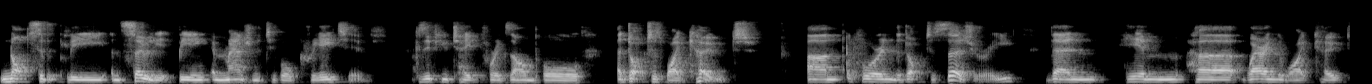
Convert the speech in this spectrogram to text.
not simply and solely it being imaginative or creative. Because if you take, for example, a doctor's white coat, um, if we're in the doctor's surgery, then him, her wearing the white coat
